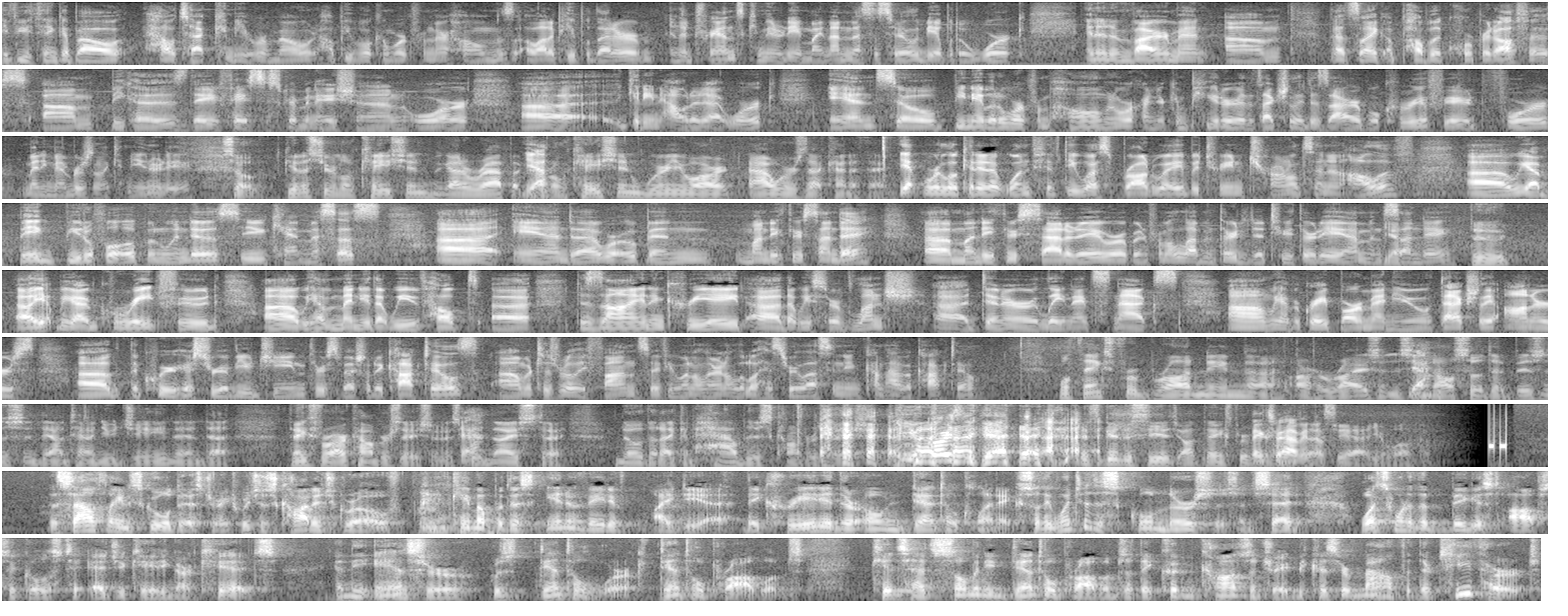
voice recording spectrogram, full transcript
If you think about how tech can be remote, how people can work from their homes, a lot of people that are in the trans community might not necessarily be able to work in an environment um, that's like a public corporate office um, because they face discrimination or uh, getting outed at work. And so being able to work from home and work on your computer, that's actually a desirable career field for many members in the community. So give us your location. We got to wrap up Yeah. your location, where you are, hours, that kind of thing. Yep, we're located at 150 West Broadway between Charnelton and Olive. Uh, we got big, beautiful open windows, so you can't miss us. Uh, and uh, we're open Monday through Sunday. Uh, Monday through Saturday, we're open from 11:30 to 2:30 a.m. and Yeah. Sunday. Food. Uh, yeah, we got great food. Uh, we have a menu that we've helped uh, design and create uh, that we serve lunch, uh, dinner, late night snacks. Um, we have a great bar menu that actually honors uh, the queer history of Eugene through specialty cocktails, um, which is really fun. So if you want to learn a little history lesson, you can come have a cocktail. Well, thanks for broadening uh, our horizons and also the business in downtown Eugene. And uh, thanks for our conversation. It's Yeah. been nice to know that I can have this conversation. of course you can. it's good to see you, John. Thanks for Thanks being for with having us. us. Yeah, you're welcome. The South Lane School District, which is Cottage Grove, came up with this innovative idea. They created their own dental clinic. So they went to the school nurses and said, What's one of the biggest obstacles to educating our kids? And the answer was dental work, dental problems. Kids had so many dental problems that they couldn't concentrate because their mouth, their teeth hurt.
